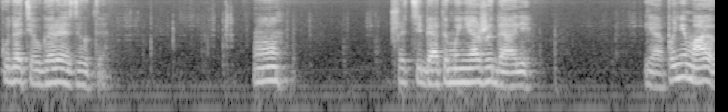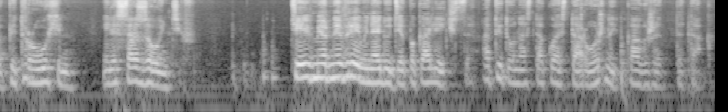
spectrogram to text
Куда тебя угораздил-то? А? Уж от тебя-то мы не ожидали. Я понимаю, Петрухин или Сазонтьев. Те и в мирное время найдут тебя покалечиться. А ты-то у нас такой осторожный. Как же это так?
